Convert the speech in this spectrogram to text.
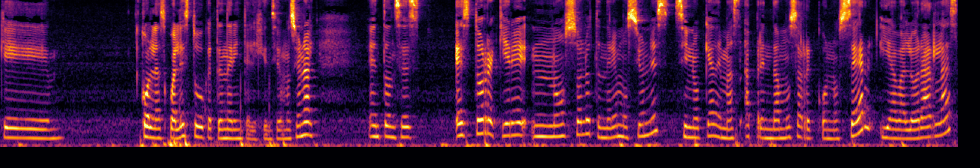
que con las cuales tuvo que tener inteligencia emocional. Entonces, esto requiere no solo tener emociones, sino que además aprendamos a reconocer y a valorarlas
